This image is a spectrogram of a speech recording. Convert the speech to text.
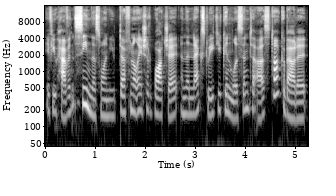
If you haven't seen this one, you definitely should watch it, and then next week you can listen to us talk about it.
